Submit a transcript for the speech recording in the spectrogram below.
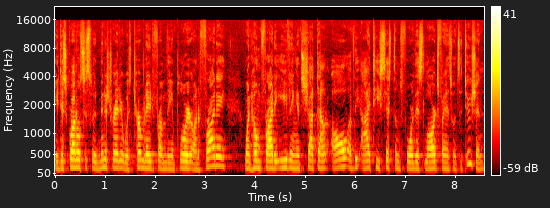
A disgruntled system administrator was terminated from the employer on a Friday, went home Friday evening and shut down all of the IT systems for this large financial institution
